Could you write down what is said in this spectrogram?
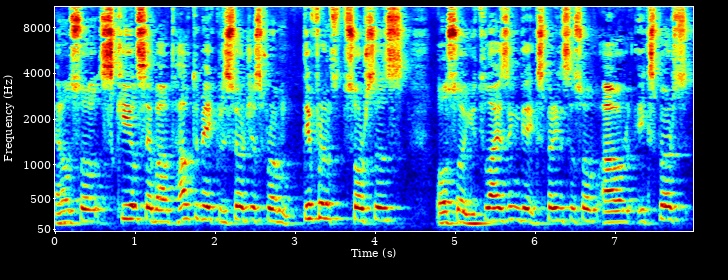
and also skills about how to make researches from different sources, also utilizing the experiences of our experts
